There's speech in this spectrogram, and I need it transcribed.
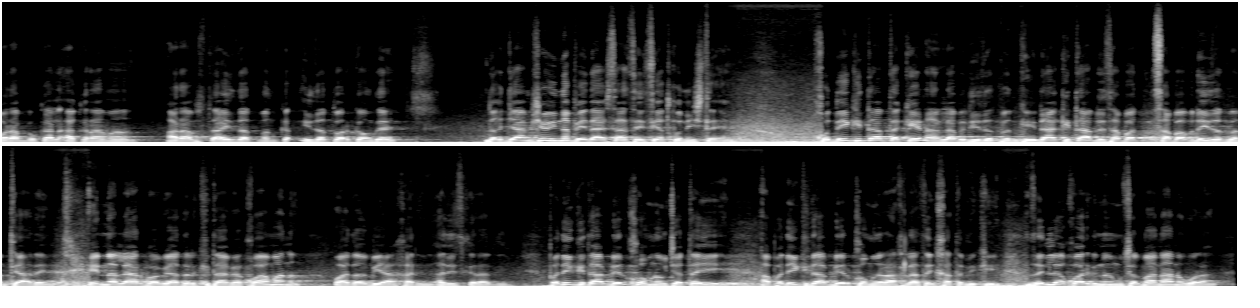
وربک الاکرم عرب ستا عزت من عزت ورکون کې د جام شوی نه پیدا احساس حیثیت خو نشته خو دې کتاب ته کې نه الله به عزت من کې دا کتاب د سبب سبب د عزت من تیار دی ان الله رب بیا د کتاب اقواما و ذو بیا اخرین عزیز کرا دي په دې کتاب ډیر قوم نه چتای په دې کتاب ډیر قوم راخلاصي ختم کی ذل خورګ نن مسلمانانو ګره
